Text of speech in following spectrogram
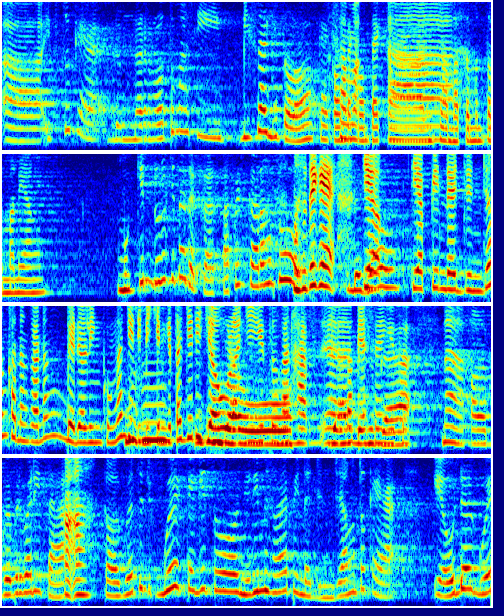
uh, itu tuh kayak bener-bener lo tuh masih bisa gitu loh kayak Sama- kontek-kontekan ah. sama, teman-teman yang mungkin dulu kita dekat tapi sekarang tuh maksudnya kayak tiap jauh. tiap pindah jenjang kadang-kadang beda lingkungan jadi Mm-mm, bikin kita jadi bikin jauh, lagi gitu kan har- eh, jarak biasanya juga. gitu Nah kalau gue pribadi tak, Ha-ha. kalau gue tuh gue kayak gitu. Jadi misalnya pindah jenjang tuh kayak ya udah gue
